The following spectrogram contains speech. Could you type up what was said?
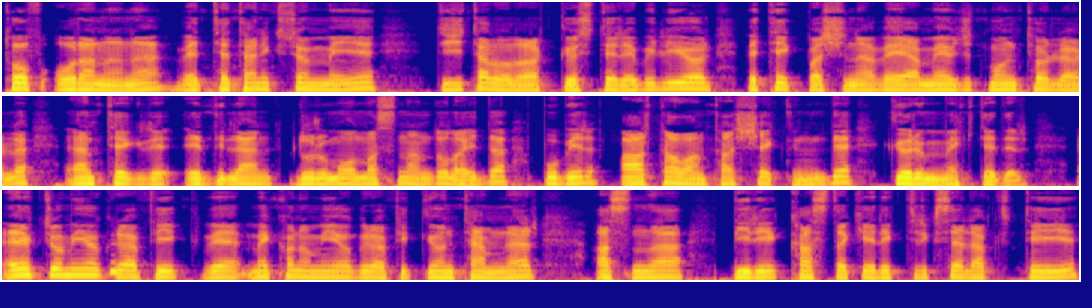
TOF oranını ve tetanik sönmeyi dijital olarak gösterebiliyor ve tek başına veya mevcut monitörlerle entegre edilen durum olmasından dolayı da bu bir artı avantaj şeklinde görünmektedir. Elektromiyografik ve mekanomiyografik yöntemler aslında biri kastaki elektriksel aktiviteyi,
